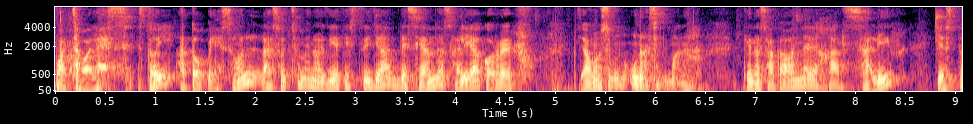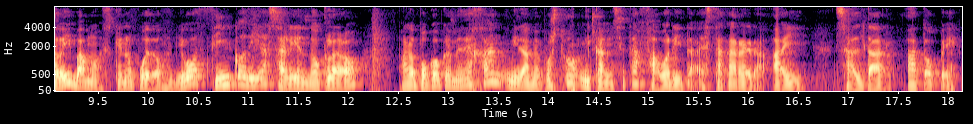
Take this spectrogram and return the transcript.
Buah, chavales, estoy a tope. Son las 8 menos 10 y estoy ya deseando salir a correr. Llevamos una semana que nos acaban de dejar salir y estoy, vamos, que no puedo. Llevo 5 días saliendo, claro. Para lo poco que me dejan, mira, me he puesto mi camiseta favorita, esta carrera, ahí, saltar, a tope.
